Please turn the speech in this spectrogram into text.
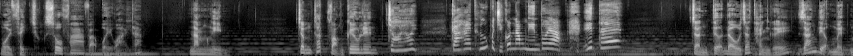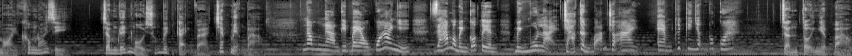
Ngồi phịch xuống sofa và uể oải đáp. Năm nghìn. Trâm thất vọng kêu lên. Trời ơi Cả hai thứ mà chỉ có 5 nghìn thôi à Ít thế Trần tựa đầu ra thành ghế dáng điệu mệt mỏi không nói gì. Trâm đến ngồi xuống bên cạnh và chép miệng bảo 5 ngàn thì bèo quá anh nhỉ? Giá mà mình có tiền Mình mua lại chả cần bán cho ai. Em thích cái nhẫn đó quá. Trần tội nghiệp bảo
